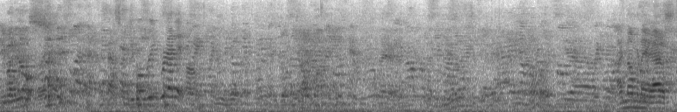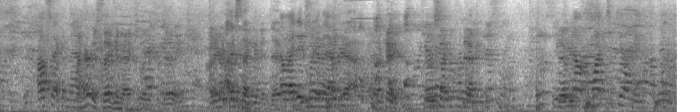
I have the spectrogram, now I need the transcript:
Anybody else? You will regret it. I nominate Addison. I'll second that. I heard a second actually for Debbie. I hear a I second. seconded Debbie. No, I didn't hear that. Yeah. Okay, here's a second for Debbie. You do not want to kill me.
